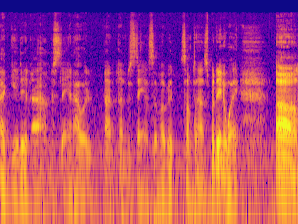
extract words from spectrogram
I get it. I understand how it. I understand some of it sometimes. But anyway, um,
